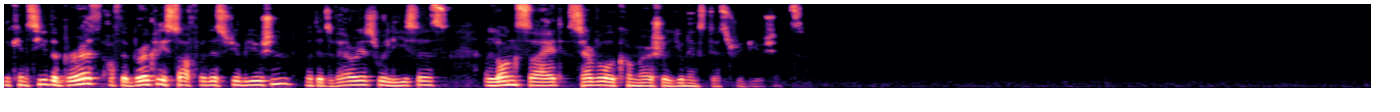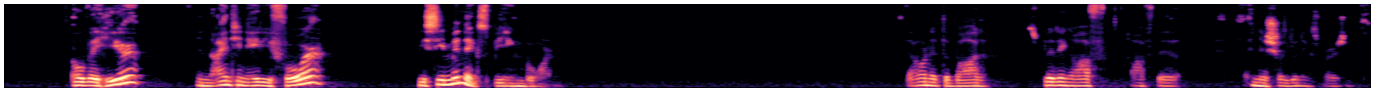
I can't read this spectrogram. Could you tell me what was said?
we can see the birth of the Berkeley software distribution with its various releases alongside several commercial Unix distributions. Over here, in 1984, we see Minix being born. Down at the bottom, splitting off of the initial Unix versions.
